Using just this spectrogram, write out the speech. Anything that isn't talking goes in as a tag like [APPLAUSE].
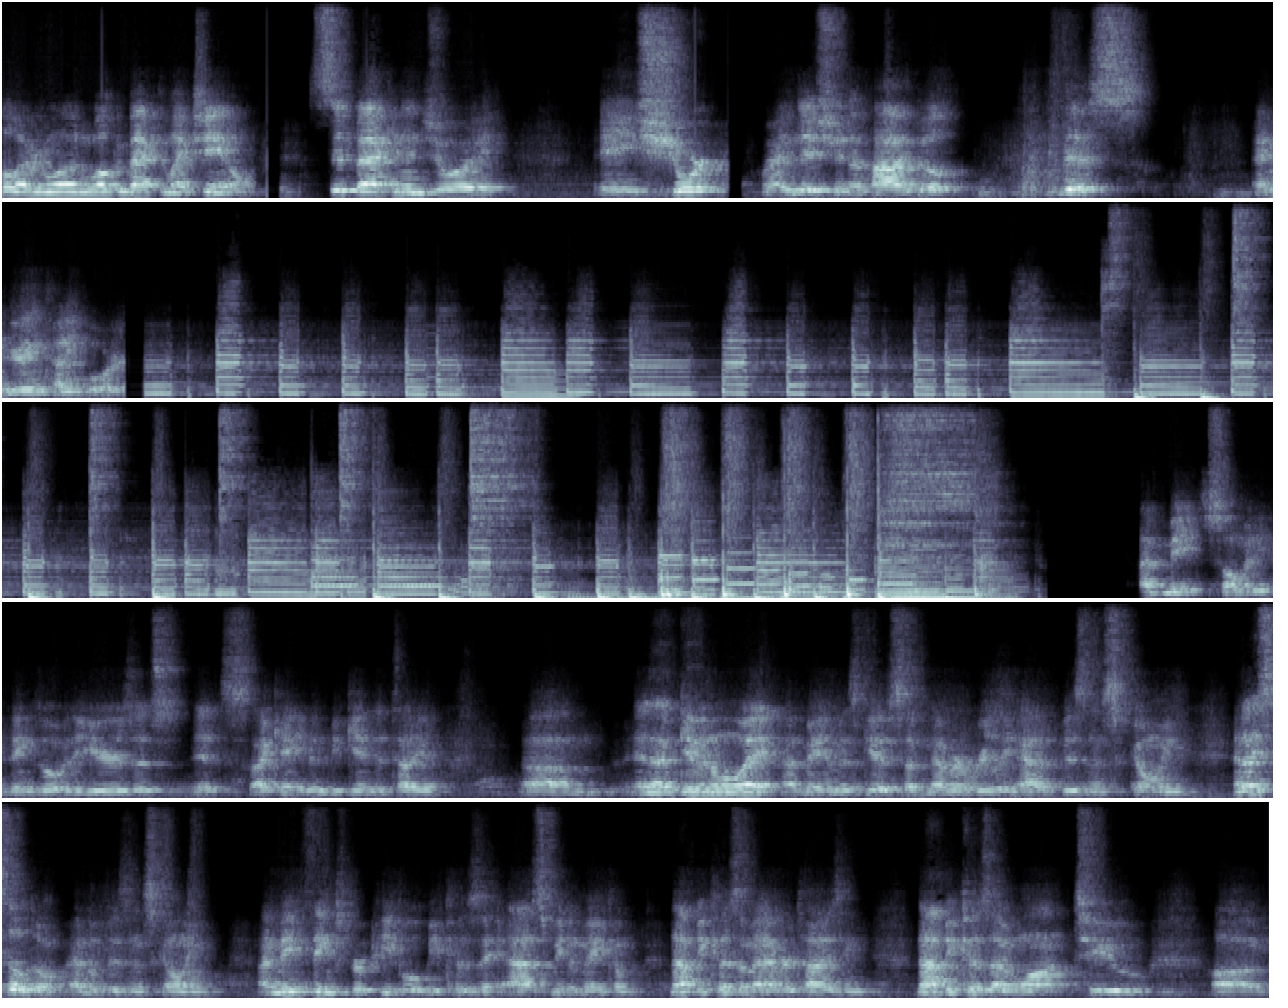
Hello everyone, welcome back to my channel. Sit back and enjoy a short rendition of how I built this end grain cutting board. So many things over the years. It's it's I can't even begin to tell you. Um, and I've given them away. I've made them as gifts. I've never really had a business going, and I still don't have a business going. I make things for people because they ask me to make them, not because I'm advertising, not because I want to, uh,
